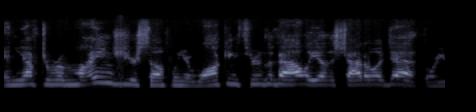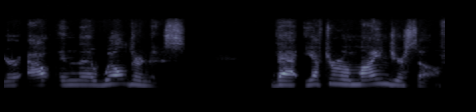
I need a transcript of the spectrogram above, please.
and you have to remind yourself when you're walking through the valley of the shadow of death or you're out in the wilderness that you have to remind yourself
